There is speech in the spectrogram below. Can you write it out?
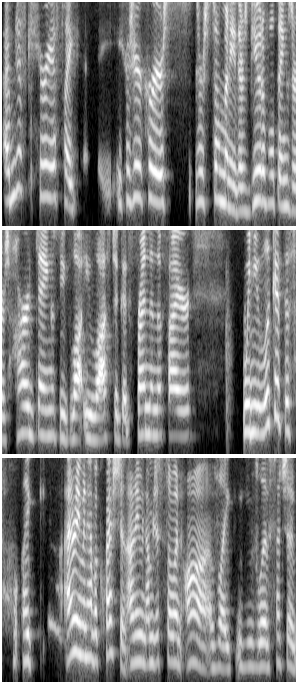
i'm just curious like because your career there's so many there's beautiful things there's hard things. You've lost you lost a good friend in the fire. When you look at this like I don't even have a question. I don't even, I'm just so in awe of like, you've lived such a,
